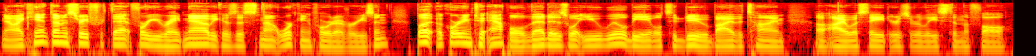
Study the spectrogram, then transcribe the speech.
Now, I can't demonstrate for that for you right now because it's not working for whatever reason, but according to Apple, that is what you will be able to do by the time uh, iOS 8 is released in the fall.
